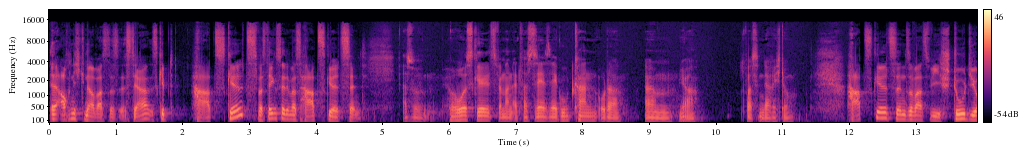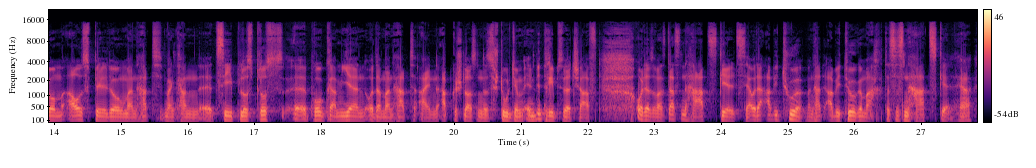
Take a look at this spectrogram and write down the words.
Äh, auch nicht genau, was das ist. Ja, es gibt Hard Skills. Was denkst du denn, was Hard Skills sind? Also hohe Skills, wenn man etwas sehr, sehr gut kann oder ähm, ja, was in der Richtung. Hard Skills sind sowas wie Studium, Ausbildung, man hat, man kann äh, C++ äh, programmieren oder man hat ein abgeschlossenes Studium in Betriebswirtschaft oder sowas. Das sind Hard Skills, ja, oder Abitur. Man hat Abitur gemacht. Das ist ein Hard Skill, ja.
